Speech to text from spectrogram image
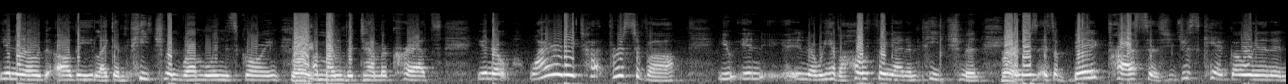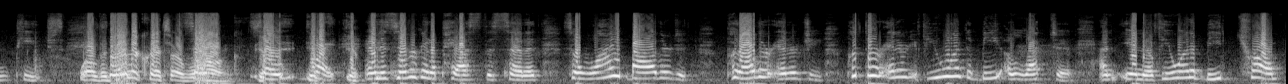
you know, the- all the like impeachment rumblings growing Right. among the Democrats. You know, why are they, first of all, you, in, you know, we have a whole thing on impeachment. Right. And it's, it's a big process. You just can't go in and impeach. Well, the They're- Democrats are so- wrong. So, If- if- right, if- and it's never going to pass the Senate. So why bother to put all their energy, put their energy, if you want to be elected, and, you know, if you want to beat Trump,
